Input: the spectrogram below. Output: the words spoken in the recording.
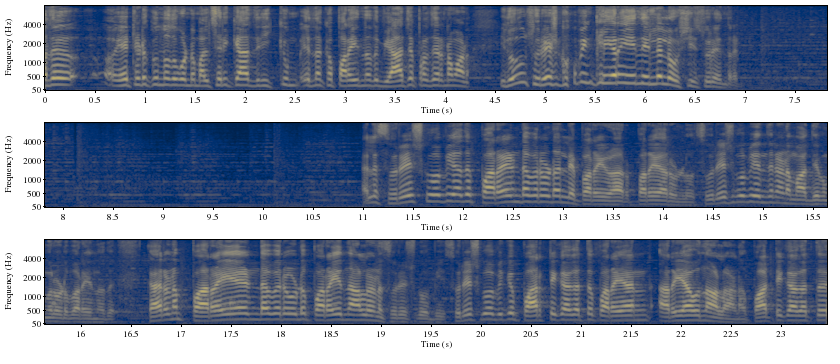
അത് ഏറ്റെടുക്കുന്നത് കൊണ്ട് മത്സരിക്കാതിരിക്കും എന്നൊക്കെ പറയുന്നത് വ്യാജ പ്രചരണമാണ്. ഇതൊന്നും സുരേഷ് ഗോപിയും ക്ലിയർ ചെയ്യുന്നില്ലല്ലോ ശ്രീ സുരേന്ദ്രൻ. അല്ല സുരേഷ് ഗോപി അത് പറയേണ്ടവരോടല്ലേ പറയുവാർ പറയാറുള്ളൂ? സുരേഷ് ഗോപി എന്തിനാണ് മാധ്യമങ്ങളോട് പറയുന്നത്? കാരണം പറയേണ്ടവരോട് പറയുന്ന ആളാണ് സുരേഷ് ഗോപി. സുരേഷ് ഗോപിക്ക് പാർട്ടിക്കകത്ത് പറയാൻ അറിയാവുന്ന ആളാണ്. പാർട്ടിക്കകത്ത്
